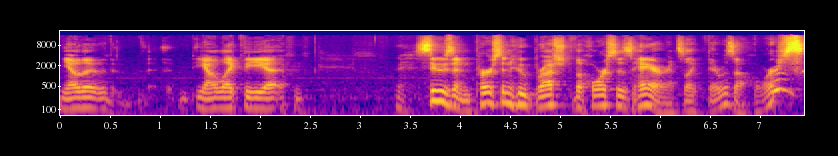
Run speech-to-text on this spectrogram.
you know the, you know like the. Uh, Susan, person who brushed the horse's hair. It's like there was a horse.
